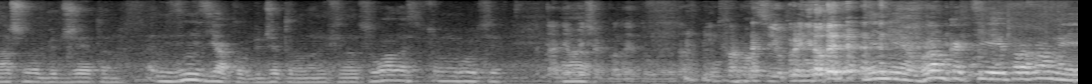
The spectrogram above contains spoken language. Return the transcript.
нашого бюджету. Ні, ні з якого бюджету вона не фінансувалась в цьому році. Питання А. вичерпане, я думаю. Да. Інформацію прийняли. Ні, ні, в рамках цієї програми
